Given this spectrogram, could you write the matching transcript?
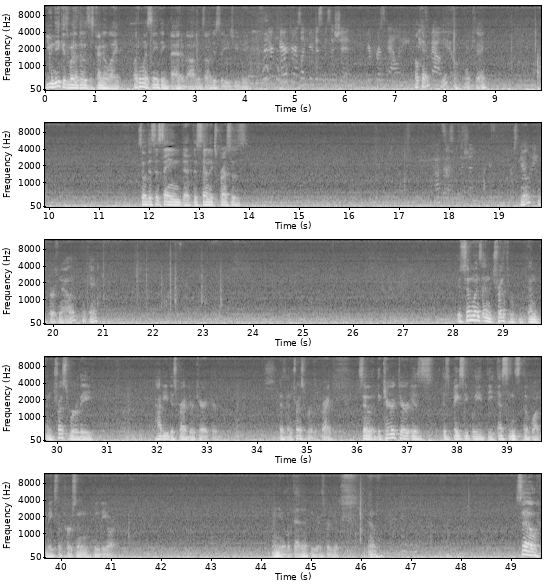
Unique is one of those that's kind of like, oh, I don't want to say anything bad about him, so I'll just say he's unique. Your character is like your disposition, your personality, Okay. about you. Okay. So this is saying that the son expresses God's disposition, his yeah, his personality. Okay. If someone's untrust, un, untrustworthy, how do you describe their character? As untrustworthy, right? So the character is is basically the essence of what makes a person who they are. I need to look that up. That's very good. Um, so,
